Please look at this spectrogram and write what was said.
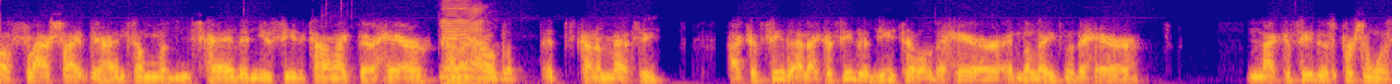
a flashlight behind someone's head and you see the kind of like their hair, Yeah, kind of yeah. how the it's kind of messy. I could see that. I could see the detail of the hair and the length of the hair, and I could see this person was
